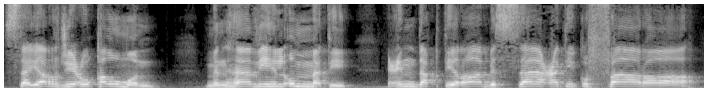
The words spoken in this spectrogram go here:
سيرجع قوم من هذه الأمة عند اقتراب الساعة كفارا.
